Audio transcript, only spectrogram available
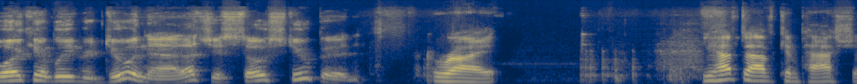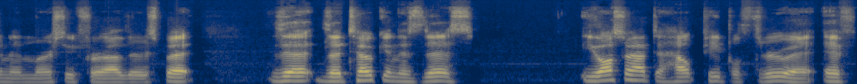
"Well, I can't believe you're doing that. That's just so stupid." Right you have to have compassion and mercy for others but the the token is this. You also have to help people through it. If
